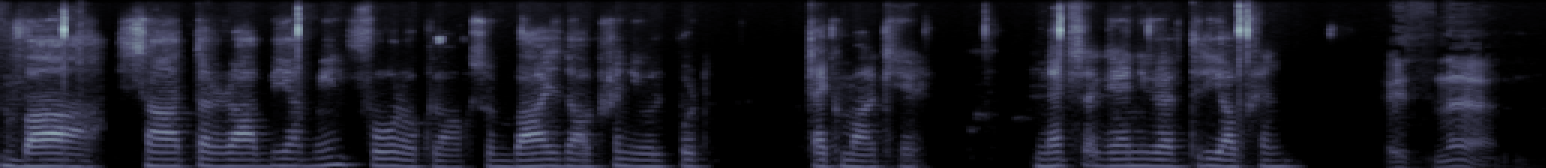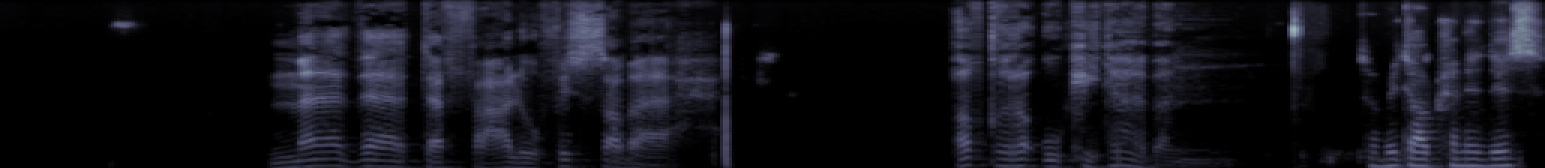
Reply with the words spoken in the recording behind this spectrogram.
Ba, Saat Rabia mean four o'clock. So Ba is the option you will put check mark here. Next, again, you have three options. اثنان ماذا تفعل في الصباح أقرأ كتابا So which option is this?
